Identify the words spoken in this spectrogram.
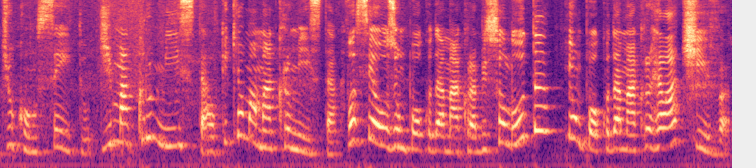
de um conceito de macromista. O que que é uma macromista? Você usa um pouco da macro absoluta e um pouco da macro relativa.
